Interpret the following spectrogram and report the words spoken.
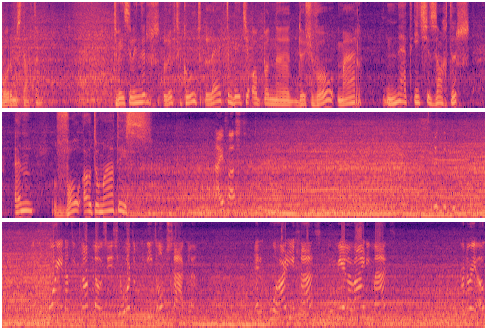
Hoor hem starten. Tweecilinder, luchtgekoeld, lijkt een beetje op een uh, De Chevaux, maar net ietsje zachter en vol automatisch. Hou je vast. hoor je dat Je hoort hem niet opschakelen. En hoe harder je gaat, hoe meer lawaai die maakt. Waardoor je ook,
